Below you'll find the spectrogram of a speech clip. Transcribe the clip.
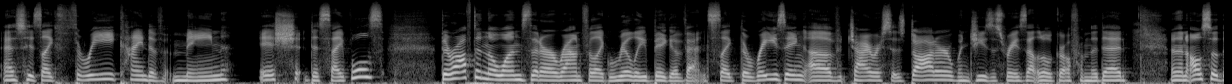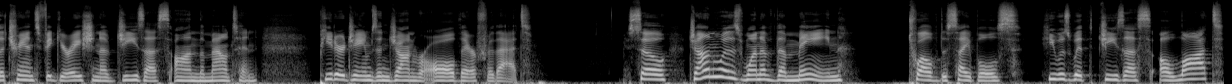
as his like three kind of main ish disciples. They're often the ones that are around for like really big events, like the raising of Jairus' daughter when Jesus raised that little girl from the dead, and then also the transfiguration of Jesus on the mountain. Peter, James, and John were all there for that. So, John was one of the main 12 disciples. He was with Jesus a lot,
